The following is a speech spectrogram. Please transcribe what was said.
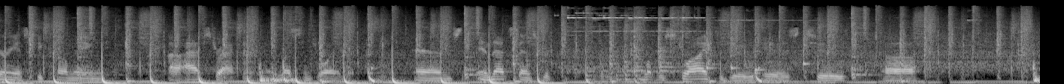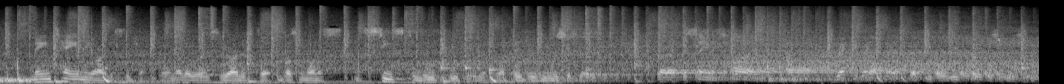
Experience becoming uh, abstract and less enjoyable. And in that sense, what we strive to do is to uh, maintain the artist's agenda. In other words, the artist doesn't want to cease to move people with what they do musically, but at the same time uh, recognize that people repurpose music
